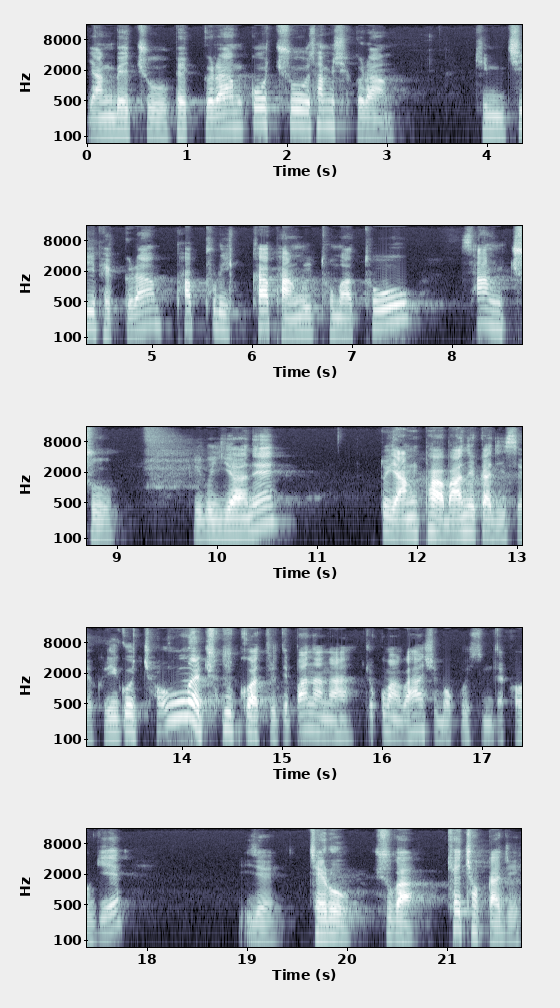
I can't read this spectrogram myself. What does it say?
양배추 100g, 고추 30g, 김치 100g, 파프리카, 방울토마토, 상추, 그리고 이 안에 또 양파, 마늘까지 있어요. 그리고 정말 죽을 것 같을 때 바나나 조그만 거 하나씩 먹고 있습니다. 거기에 이제 제로, 슈가, 케첩까지.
